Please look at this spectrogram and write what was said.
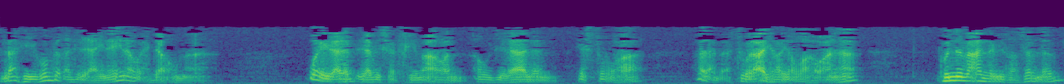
لكن يكون بقدر العينين أو إحداهما. وإذا لبست خمارا أو جلالا يسترها فلا بأس. تقول عائشة رضي الله عنها كنا مع النبي صلى الله عليه وسلم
